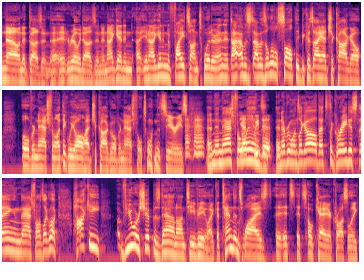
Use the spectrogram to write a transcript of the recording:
No, and it doesn't. Uh, It really doesn't. And I get in, uh, you know, I get into fights on Twitter, and it, I, I was, I was a little salty because I had Chicago over Nashville. I think we all had Chicago over Nashville to win the series, mm-hmm. and then Nashville Yes, we wins, did. and everyone's like, "Oh, that's the greatest thing in Nashville." I was like, "Look, hockey." Viewership is down on TV. Like attendance wise, it's it's okay across the league,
